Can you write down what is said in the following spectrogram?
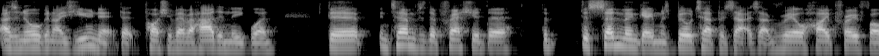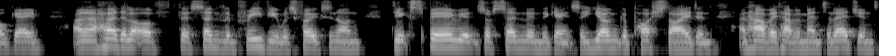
as an organised unit that Posh have ever had in League One. The in terms of the pressure, the the the Sunderland game was built up as that as that real high profile game. And I heard a lot of the Sunderland preview was focusing on the experience of Sunderland against a younger posh side and and how they'd have a mental edge. And,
